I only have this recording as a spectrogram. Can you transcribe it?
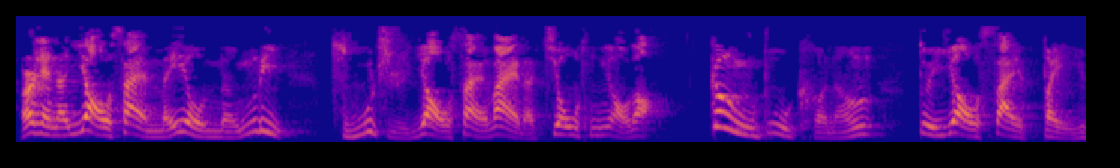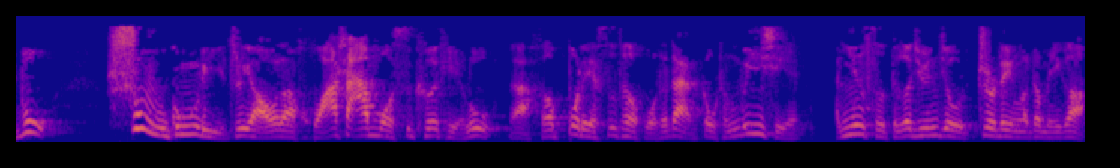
而且呢，要塞没有能力阻止要塞外的交通要道，更不可能对要塞北部数公里之遥的华沙莫斯科铁路啊和布列斯特火车站构成威胁。因此，德军就制定了这么一个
